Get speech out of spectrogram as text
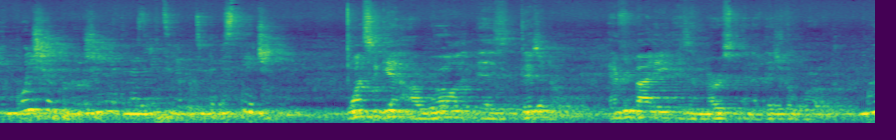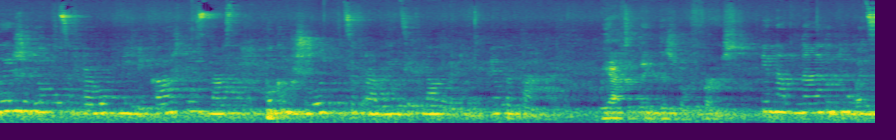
и большее погружение для зрителя будет обеспечено. Once again, our world is digital. Everybody is immersed in a digital world. Мы живем в цифровом мире. Каждый из нас погружен в цифровые технологии. Это так. We have to think digital first. И нам надо думать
